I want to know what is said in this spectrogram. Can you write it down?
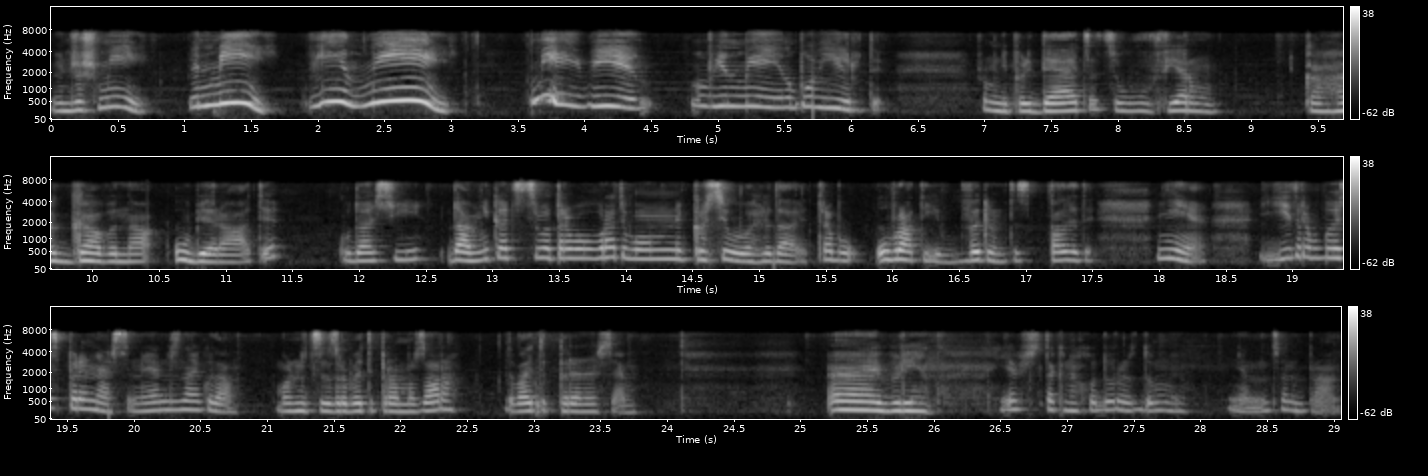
Він же ж мій. Він мій! Він мій! Мій він! Ну він мій, ну повірте. Що мені прийдеться цю ферму говна убирати. Кудись її. Да, мені кажеться, цього треба убрати, бо воно не красиво виглядає. Треба убрати її, викинути, спалити. Ні, її треба кудись перенести, але я не знаю куди. Можна це зробити прямо зараз. Давайте перенесемо. Ай, блін. Я все так на ходу роздумую. Ні, ну це неправильно.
